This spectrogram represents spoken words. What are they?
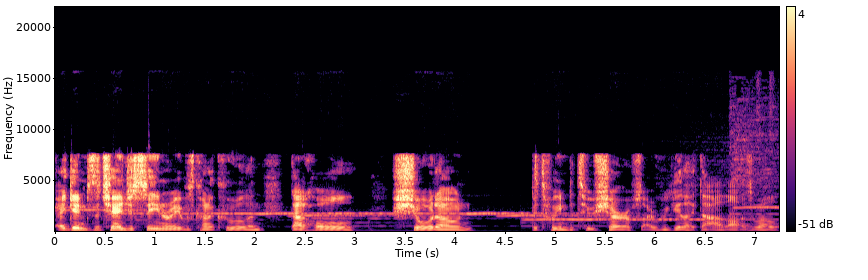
again, just a change of scenery was kind of cool, and that whole showdown between the two sheriffs, I really like that a lot as well.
